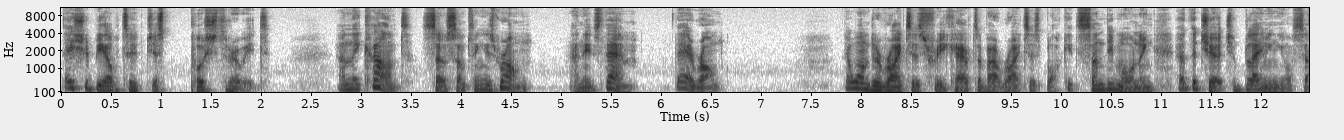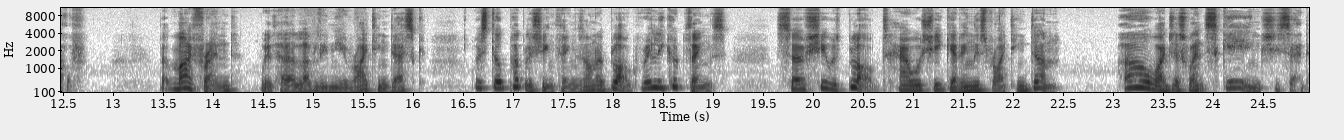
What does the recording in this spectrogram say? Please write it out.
they should be able to just push through it. And they can't, so something is wrong. And it's them. They're wrong. No wonder writers freak out about writer's block. It's Sunday morning at the church of blaming yourself. But my friend, with her lovely new writing desk, was still publishing things on her blog, really good things. So if she was blocked, how was she getting this writing done? Oh, I just went skiing, she said.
